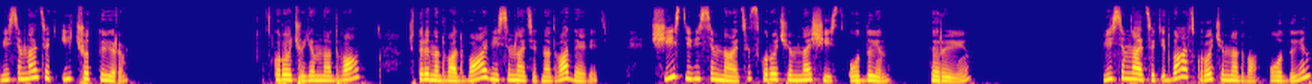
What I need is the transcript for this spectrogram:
18 і 4. Скорочуємо на 2. 4 на 2 2, 18 на 2 9. 6 і 18 скорочуємо на 6 1 3. 18 і 2 скорочуємо на 2 1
